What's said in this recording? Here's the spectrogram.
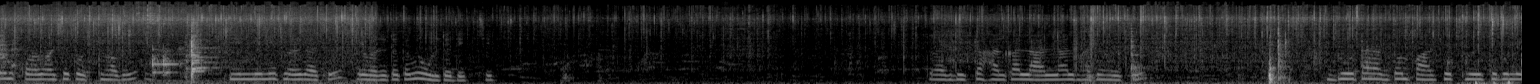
একদম কম আছে করতে হবে। তিন মিনিট হয়ে গেছে, এবার এটাকে আমি উল্টে দিচ্ছি। তো একদিকটা হালকা লাল লাল ভাজা হয়েছে। ডোটা একদম পারফেক্ট হয়েছে বলে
